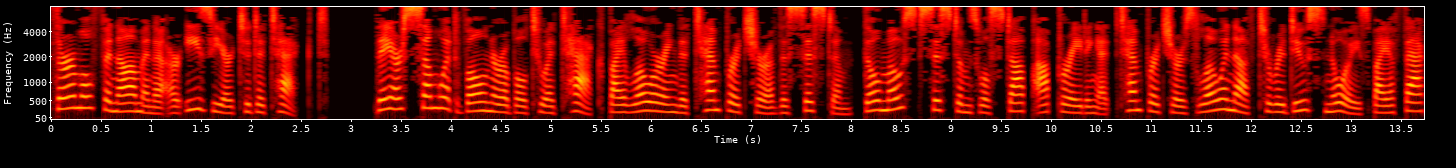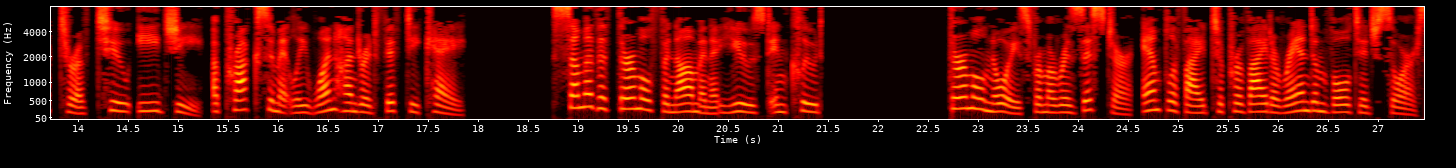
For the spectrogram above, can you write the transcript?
Thermal phenomena are easier to detect. They are somewhat vulnerable to attack by lowering the temperature of the system, though most systems will stop operating at temperatures low enough to reduce noise by a factor of 2 e.g., approximately 150 K. Some of the thermal phenomena used include thermal noise from a resistor, amplified to provide a random voltage source.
